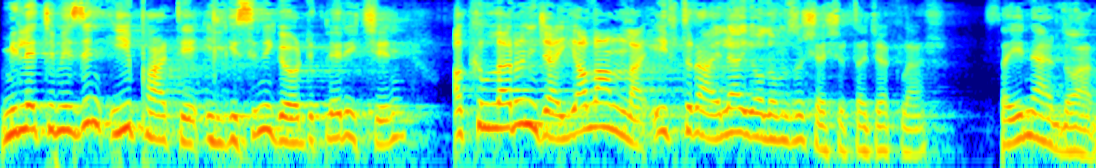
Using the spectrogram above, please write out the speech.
milletimizin İyi Parti'ye ilgisini gördükleri için akıllarınca yalanla, iftirayla yolumuzu şaşırtacaklar. Sayın Erdoğan,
